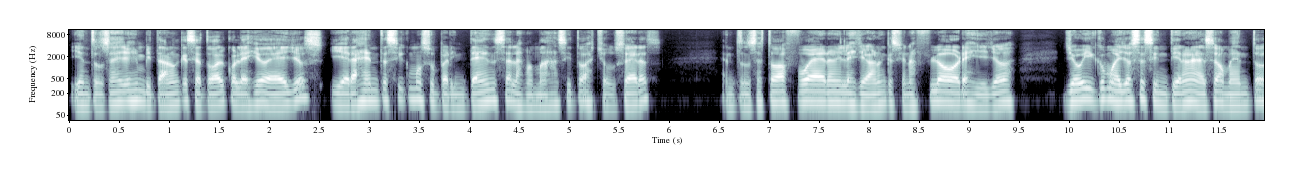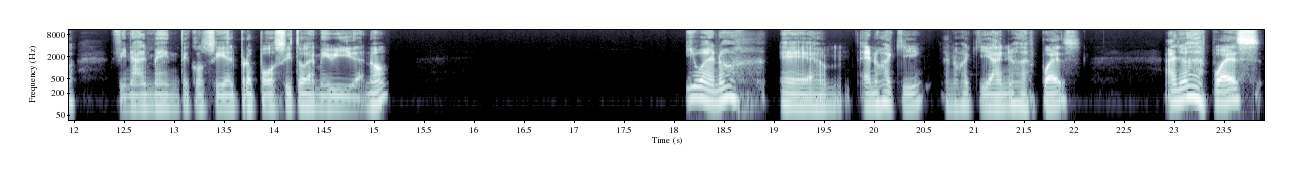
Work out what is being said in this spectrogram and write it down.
Y entonces ellos invitaron que sea todo el colegio de ellos y era gente así como súper intensa, las mamás así todas chauceras. Entonces todas fueron y les llevaron que sea unas flores y ellos, yo vi como ellos se sintieron en ese momento, finalmente conseguí el propósito de mi vida, ¿no? Y bueno, eh, enos aquí, enos aquí años después, años después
